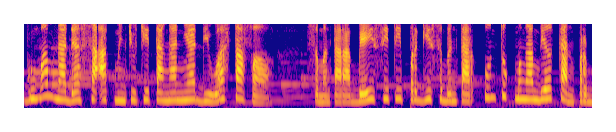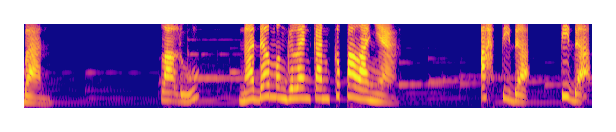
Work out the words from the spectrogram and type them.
gumam nada saat mencuci tangannya di wastafel, sementara Bay City pergi sebentar untuk mengambilkan perban. Lalu, nada menggelengkan kepalanya. Ah tidak, tidak.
